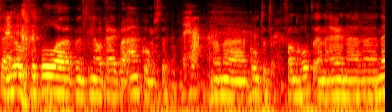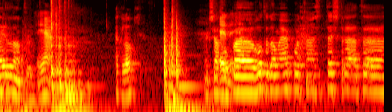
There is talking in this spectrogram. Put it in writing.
Als je nu op schiphol.nl kijkt bij aankomsten, Ja, dan eh, komt het van hot en her naar eh, Nederland toe. ja. Dat klopt. Ik zag En- op eh, Rotterdam Airport gaan ze teststraat eh,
